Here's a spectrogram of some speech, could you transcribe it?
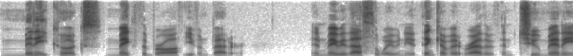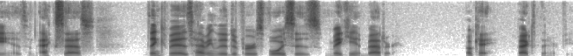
many cooks make the broth even better. And maybe that's the way we need to think of it rather than too many as an excess. Think of it as having the diverse voices, making it better. Okay, back to the interview.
